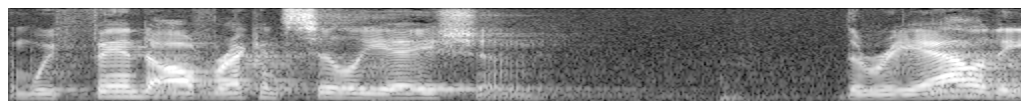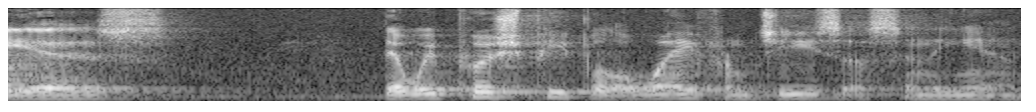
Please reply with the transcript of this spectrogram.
and we fend off reconciliation, the reality is that we push people away from Jesus in the end.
